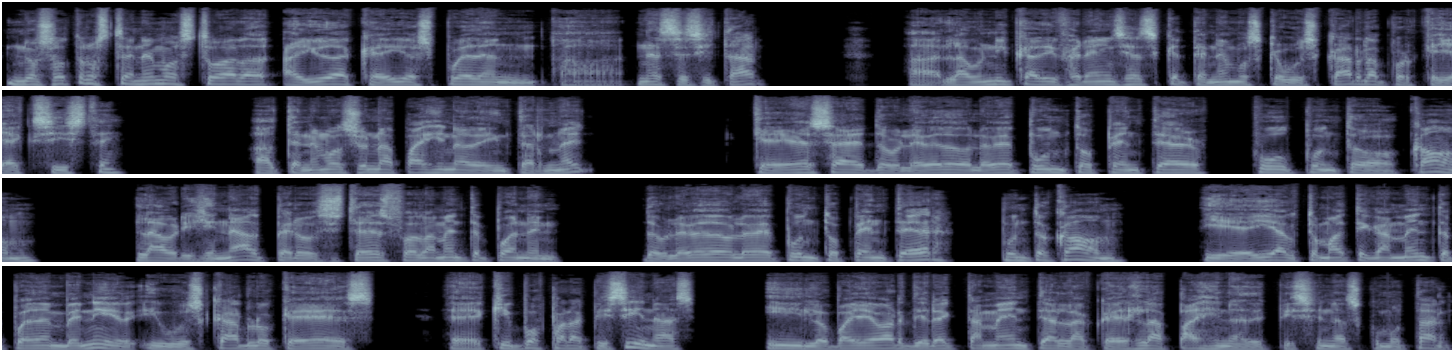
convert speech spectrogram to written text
nosotros tenemos toda la ayuda que ellos pueden ah, necesitar. Ah, la única diferencia es que tenemos que buscarla porque ya existe. Ah, tenemos una página de internet que es eh, www.penterpool.com, la original, pero si ustedes solamente ponen www.penter.com y ahí automáticamente pueden venir y buscar lo que es eh, equipos para piscinas y los va a llevar directamente a la que es la página de piscinas como tal.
